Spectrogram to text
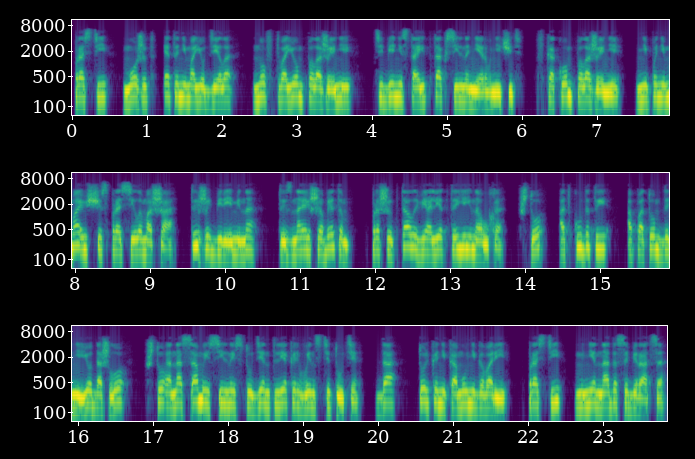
Прости, может, это не мое дело, но в твоем положении, тебе не стоит так сильно нервничать». «В каком положении?» – непонимающе спросила Маша. «Ты же беременна, ты знаешь об этом?» – прошептала Виолетта ей на ухо. «Что? Откуда ты?» А потом до нее дошло, что она самый сильный студент-лекарь в институте. «Да, только никому не говори. Прости, мне надо собираться.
